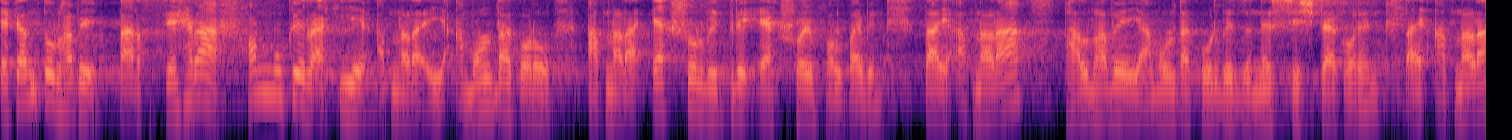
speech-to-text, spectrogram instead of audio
একান্তভাবে তার চেহারা সম্মুখে রাখিয়ে আপনারা এই আমলটা করো। আপনারা একশোর ভিতরে একশোয় ফল পাবেন। তাই আপনারা ভালোভাবে এই আমলটা করবে জন্য চেষ্টা করেন। তাই আপনারা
